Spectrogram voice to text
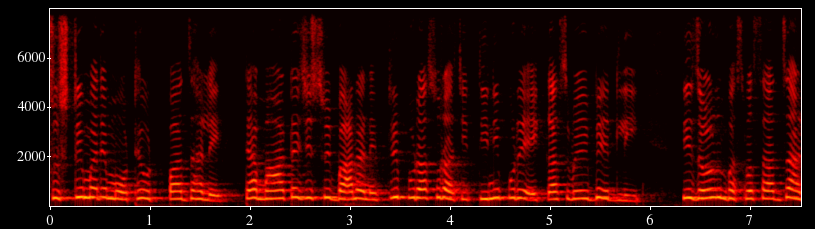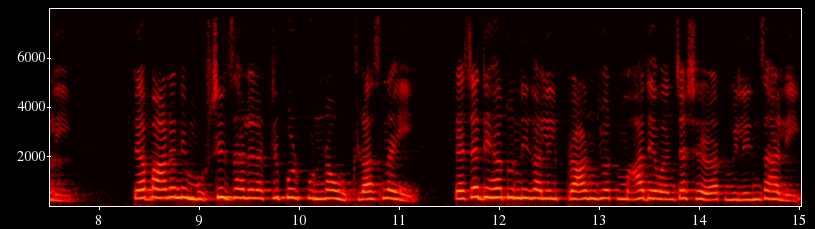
सृष्टीमध्ये मोठे उत्पात झाले. त्या महातेजस्वी बाणाने त्रिपुरासुराची तिन्ही पुरे एकाच वेळी भेदली. ती जळून भस्मसात झाली. त्या बाणाने मुश्चित झालेला त्रिपूर पुन्हा उठलाच नाही. त्याच्या देहातून निघालेली प्राणज्योत महादेवांच्या शरीरात विलीन झाली.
